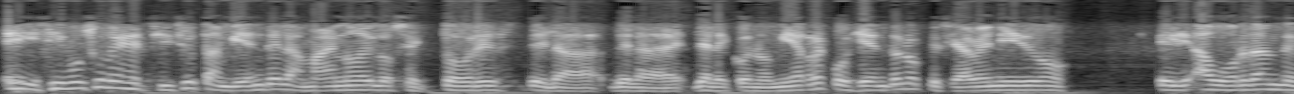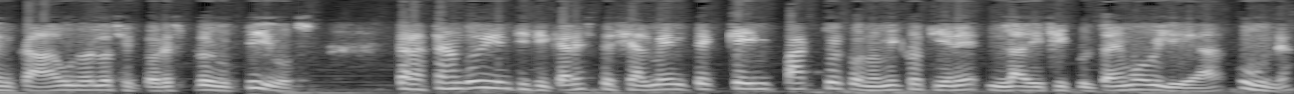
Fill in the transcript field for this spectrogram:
E hicimos un ejercicio también de la mano de los sectores de la, de la, de la economía, recogiendo lo que se ha venido eh, abordando en cada uno de los sectores productivos, tratando de identificar especialmente qué impacto económico tiene la dificultad de movilidad, una,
